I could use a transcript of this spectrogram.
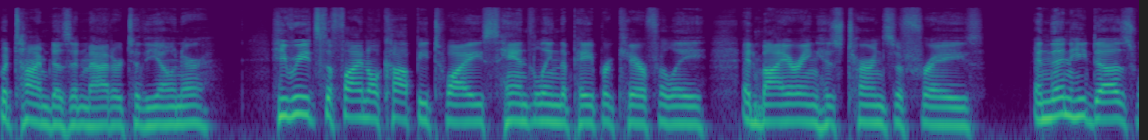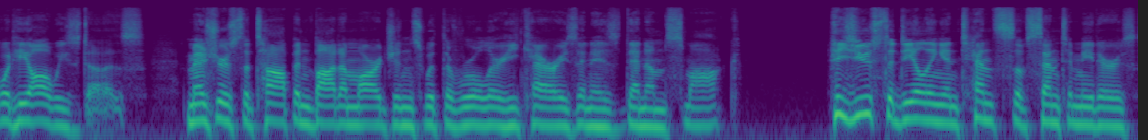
but time doesn't matter to the owner. He reads the final copy twice, handling the paper carefully, admiring his turns of phrase, and then he does what he always does measures the top and bottom margins with the ruler he carries in his denim smock. He's used to dealing in tenths of centimeters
